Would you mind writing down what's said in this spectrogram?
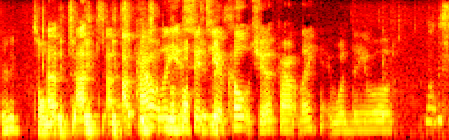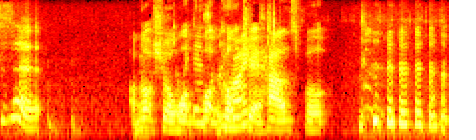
really? It's on. Uh, it's, uh, it's, it's, it's, apparently, on the it's bucket City of. Culture. Apparently, it won the award. Well, this is it. I'm not sure Are what, what culture right? it has, but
